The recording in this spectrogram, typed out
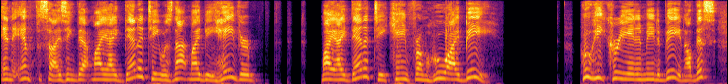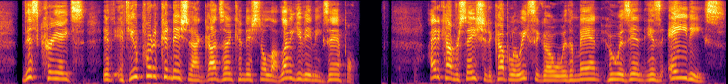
and emphasizing that my identity was not my behavior. My identity came from who I be, who he created me to be. Now, this, this creates, if, if you put a condition on God's unconditional love, let me give you an example. I had a conversation a couple of weeks ago with a man who was in his 80s.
